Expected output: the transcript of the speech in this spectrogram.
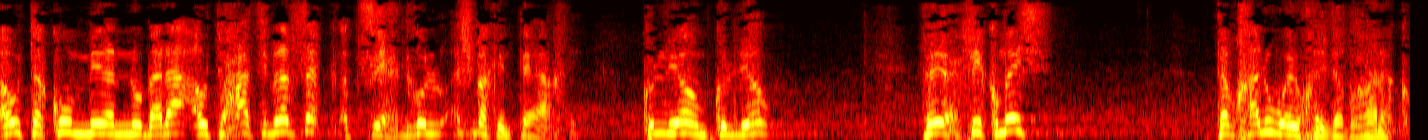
أو تكون من النبلاء أو تحاسب نفسك تصيح تقول له إيش بك أنت يا أخي؟ كل يوم كل يوم. فيحفيكم إيش؟ تبخلوا ويخرج أضغانكم.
